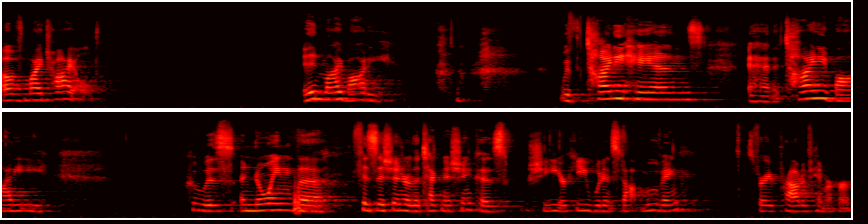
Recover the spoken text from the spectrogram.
of my child in my body with tiny hands and a tiny body who was annoying the physician or the technician because she or he wouldn't stop moving. I was very proud of him or her.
